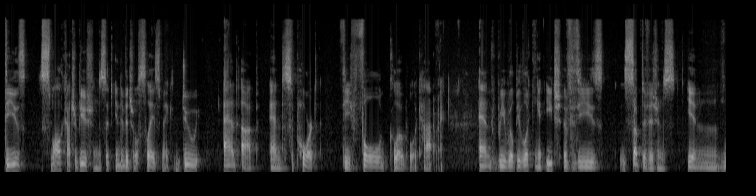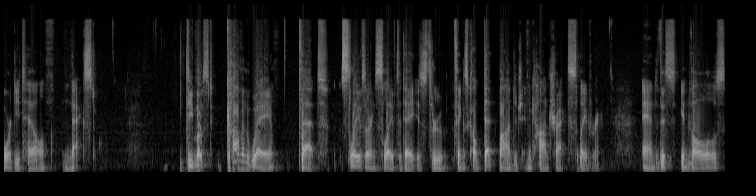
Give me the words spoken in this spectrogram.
these small contributions that individual slaves make do add up and support the full global economy. And we will be looking at each of these subdivisions in more detail next. The most common way that slaves are enslaved today is through things called debt bondage and contract slavery. And this involves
